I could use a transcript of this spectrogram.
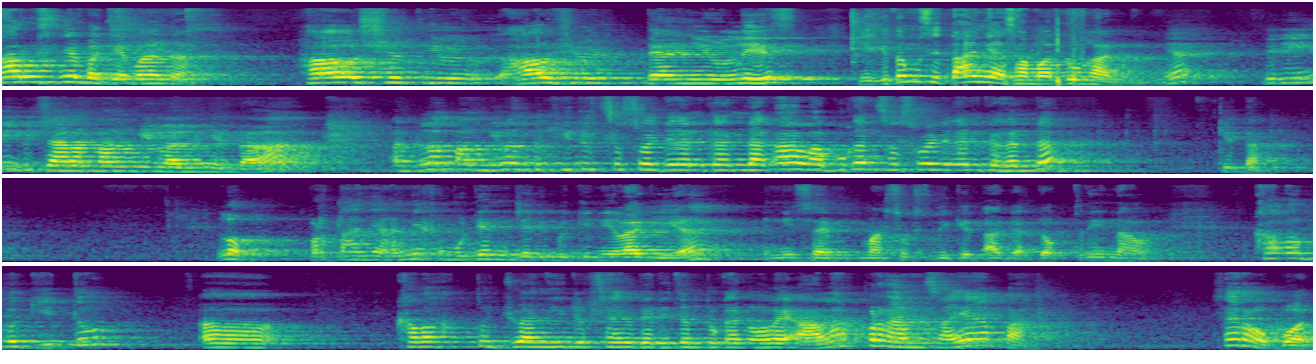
Harusnya bagaimana? How should you how should then you live? Ya kita mesti tanya sama Tuhan ya. Jadi ini bicara panggilan kita adalah panggilan untuk hidup sesuai dengan kehendak Allah, bukan sesuai dengan kehendak kita. Loh, pertanyaannya kemudian jadi begini lagi ya. Ini saya masuk sedikit agak doktrinal. Kalau begitu, uh, kalau tujuan hidup saya sudah ditentukan oleh Allah, peran saya apa? Saya robot.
